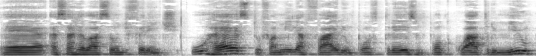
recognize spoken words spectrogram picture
é, essa relação diferente. O resto, família Fire 1.3, 1.4 e 1000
